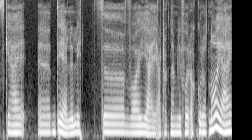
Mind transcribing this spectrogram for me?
skal jeg uh, dele litt uh, hva jeg er takknemlig for akkurat nå. Jeg,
